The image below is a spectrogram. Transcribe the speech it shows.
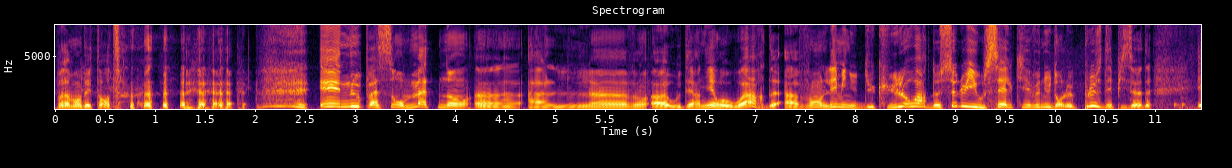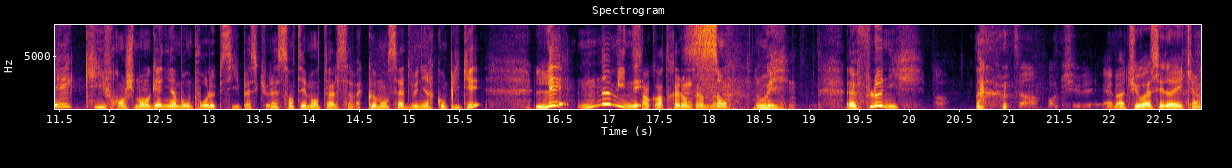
Vraiment détente. Et nous passons maintenant euh, à l'avant- euh, au dernier award avant les minutes du cul. L'award de celui ou celle qui est venu dans le plus d'épisodes et qui franchement gagne un bon pour le psy parce que la santé mentale ça va commencer à devenir compliqué. Les nominés c'est encore très long comme sont, oui, euh, Flony, Eh ben tu vois Cédric, hein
